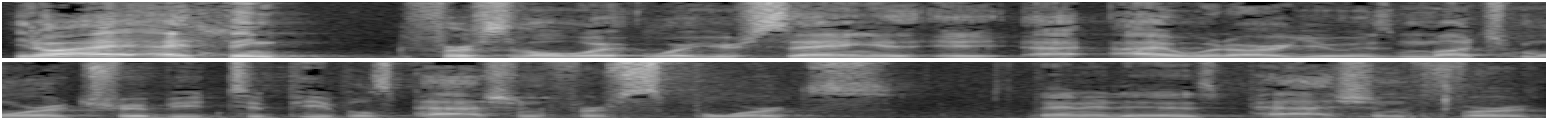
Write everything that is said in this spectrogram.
you know, I, I think first of all, what, what you're saying, it, it, I I would argue, is much more a tribute to people's passion for sports than it is passion for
